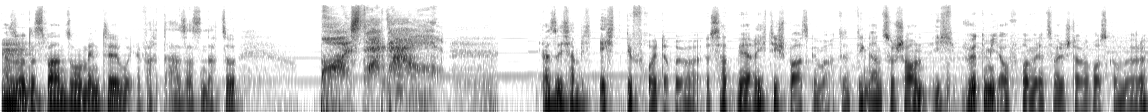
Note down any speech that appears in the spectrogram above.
Also Mhm. das waren so Momente, wo ich einfach da saß und dachte so, boah, ist der geil. Also ich habe mich echt gefreut darüber. Es hat mir richtig Spaß gemacht, das Ding anzuschauen. Ich würde mich auch freuen, wenn eine zweite Staffel rauskommen würde.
